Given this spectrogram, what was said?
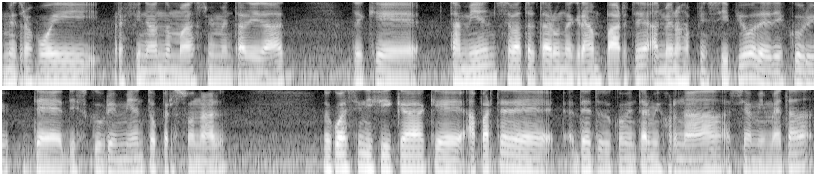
mientras voy refinando más mi mentalidad de que también se va a tratar una gran parte, al menos al principio, de, de descubrimiento personal. Lo cual significa que aparte de, de documentar mi jornada hacia mi meta,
